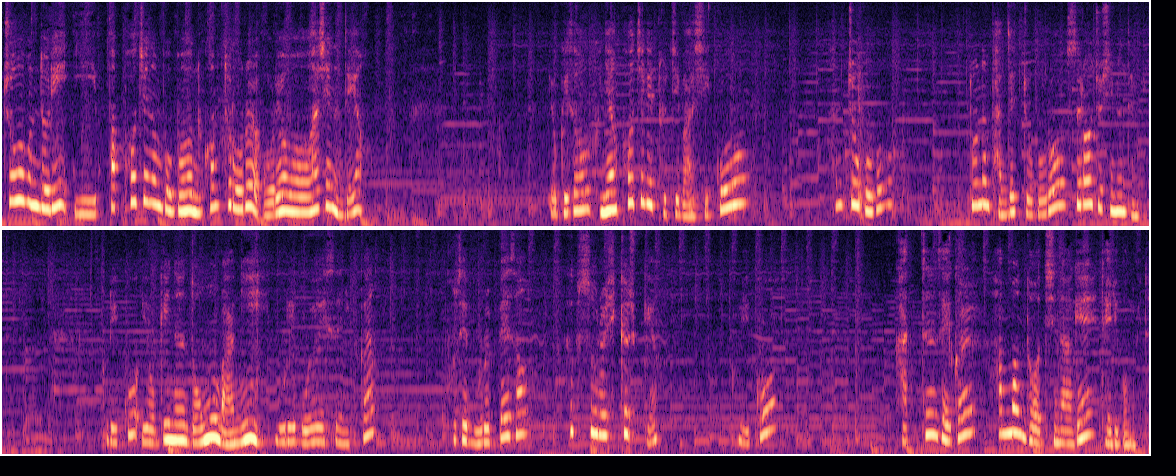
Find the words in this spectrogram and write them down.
초보분들이 이 팍 퍼지는 부분 컨트롤을 어려워 하시는데요. 여기서 그냥 퍼지게 두지 마시고 한쪽으로 또는 반대쪽으로 쓸어주시면 됩니다. 그리고 여기는 너무 많이 물이 모여있으니까 붓에 물을 빼서 흡수를 시켜줄게요. 그리고 같은 색을 한 번 더 진하게 데리고 옵니다.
